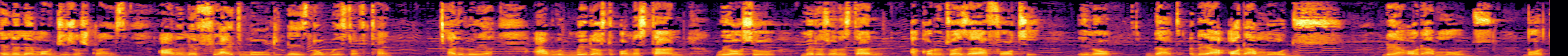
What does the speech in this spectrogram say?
in the name of Jesus Christ. And in a flight mode, there is no waste of time. Hallelujah. And we made us to understand, we also made us to understand, according to Isaiah 40, you know, that there are other modes. There are other modes, but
